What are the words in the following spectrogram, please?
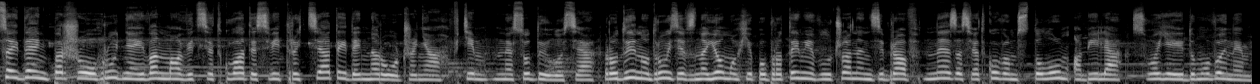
цей день, 1 грудня, Іван мав відсвяткувати свій 30-й день народження. Втім, не судилося. Родину, друзів, знайомих і побратимів лучанин зібрав не за святковим столом, а біля своєї домовини.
